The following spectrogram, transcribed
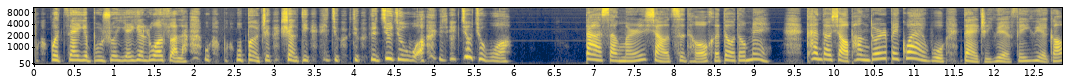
我我再也不说爷爷啰嗦了，我我我保证上帝救救救救我，救救我。大嗓门、小刺头和豆豆妹看到小胖墩儿被怪物带着越飞越高，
